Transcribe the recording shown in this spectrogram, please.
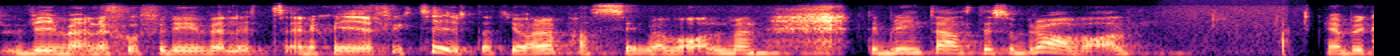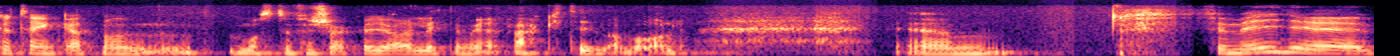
vi människor för det är väldigt energieffektivt att göra passiva val men det blir inte alltid så bra val. Jag brukar tänka att man måste försöka göra lite mer aktiva val. Ehm, för mig är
